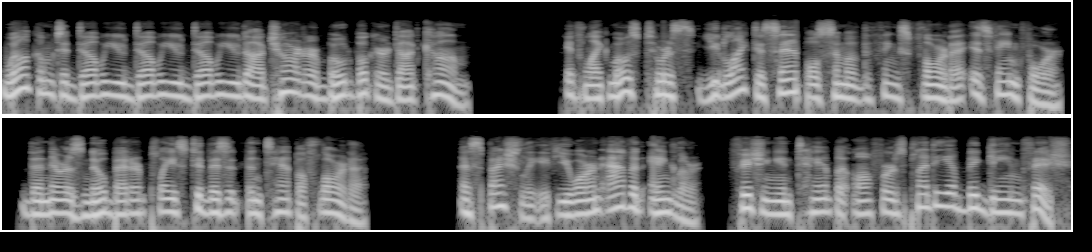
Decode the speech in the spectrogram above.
Welcome to www.charterboatbooker.com. If like most tourists you'd like to sample some of the things Florida is famed for, then there is no better place to visit than Tampa, Florida. Especially if you are an avid angler, fishing in Tampa offers plenty of big game fish.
